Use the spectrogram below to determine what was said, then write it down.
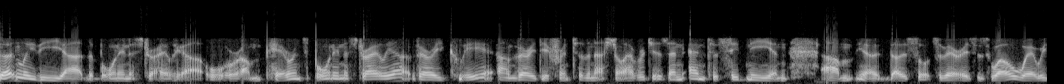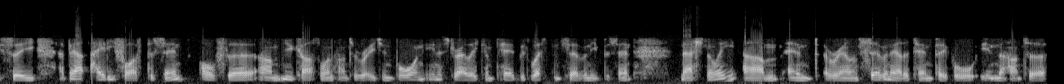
Certainly the uh, the born in Australia or um, parents born in Australia, very clear, um, very different to the national averages, and, and to Sydney and um, you know those sorts of areas as well, where we see about 85% of the um, Newcastle and Hunter region born in Australia, compared with less than 70% nationally, um, and around seven out of 10 people in the Hunter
